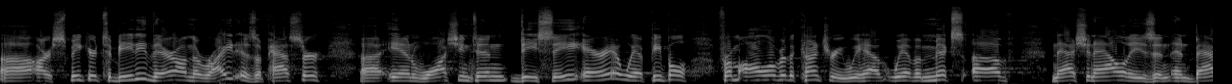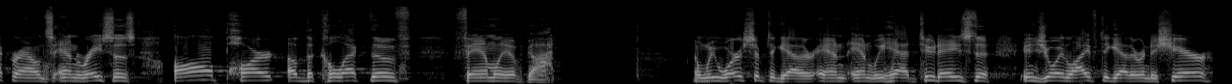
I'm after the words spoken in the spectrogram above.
Uh, our speaker, Thabiti, there on the right is a pastor uh, in Washington, D.C. area. We have people from all over the country. We have, we have a mix of nationalities and, and backgrounds and races, all part of the collective family of God and we worshiped together and, and we had two days to enjoy life together and to share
